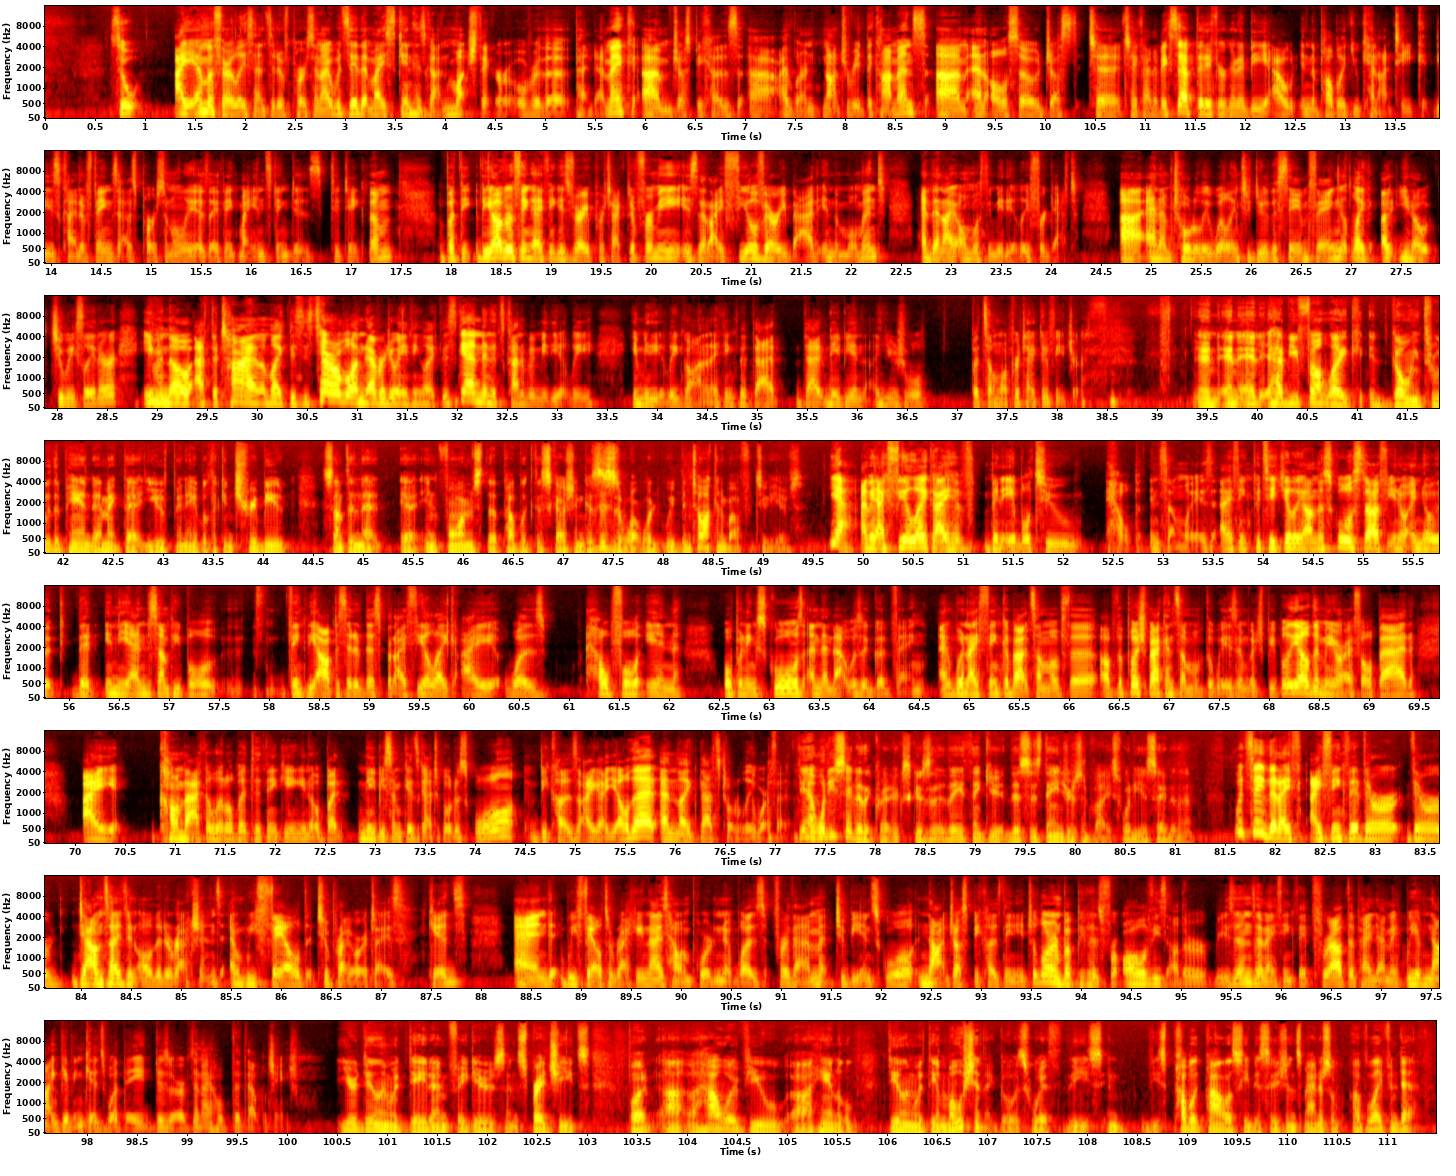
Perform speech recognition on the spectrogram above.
So I am a fairly sensitive person. I would say that my skin has gotten much thicker over the pandemic, um, just because uh, I learned not to read the comments, um, and also just to to kind of accept that if you're going to be out in the public, you cannot take these kind of things as personally as I think my instinct is to take them. But the the other thing I think is very protective for me is that I feel very bad in the moment, and then I almost immediately forget. Uh, and I'm totally willing to do the same thing, like uh, you know, two weeks later. Even though at the time I'm like, this is terrible. I'm never doing anything like this again. Then it's kind of immediately, immediately gone. And I think that that that may be an unusual but somewhat protective feature. And, and and have you felt like going through the pandemic that you've been able to contribute something that uh, informs the public discussion? Because this is what we've been talking about for two years. Yeah, I mean, I feel like I have been able to help in some ways. I think particularly on the school stuff, you know, I know that that in the end some people think the opposite of this, but I feel like I was helpful in opening schools and then that was a good thing. And when I think about some of the of the pushback and some of the ways in which people yelled at me or I felt bad, I come back a little bit to thinking, you know, but maybe some kids got to go to school because I got yelled at, and like that's totally worth it. Yeah. What do you say to the critics? Because they think you, this is dangerous advice. What do you say to them? would say that I, I think that there are there are downsides in all the directions, and we failed to prioritize kids, and we failed to recognize how important it was for them to be in school, not just because they need to learn, but because for all of these other reasons. And I think that throughout the pandemic, we have not given kids what they deserved, and I hope that that will change. You're dealing with data and figures and spreadsheets, but uh, how have you uh, handled dealing with the emotion that goes with these in, these public policy decisions, matters of, of life and death?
